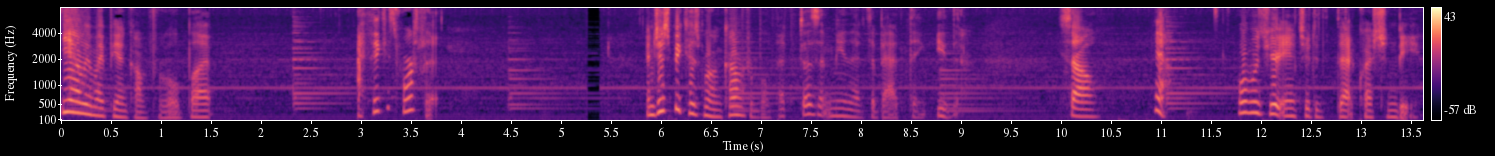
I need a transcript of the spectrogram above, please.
yeah we might be uncomfortable but think it's worth it. And just because we're uncomfortable, that doesn't mean that it's a bad thing either. So, yeah. What would your answer to that question be?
